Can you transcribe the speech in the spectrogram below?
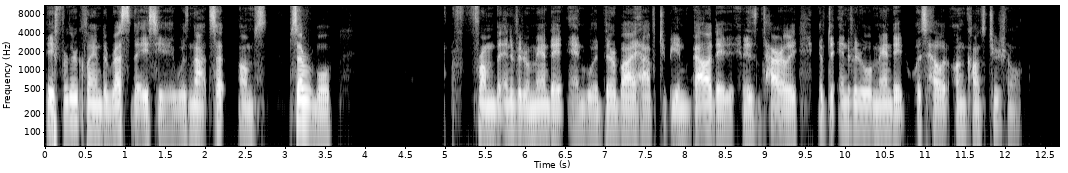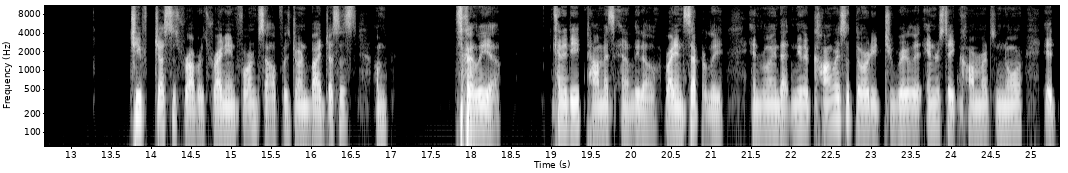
They further claimed the rest of the ACA was not se- um, severable from the individual mandate and would thereby have to be invalidated entirety if the individual mandate was held unconstitutional. Chief Justice Roberts, writing for himself, was joined by Justice um, Scalia, Kennedy, Thomas, and Alito, writing separately in ruling that neither Congress' authority to regulate interstate commerce nor its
